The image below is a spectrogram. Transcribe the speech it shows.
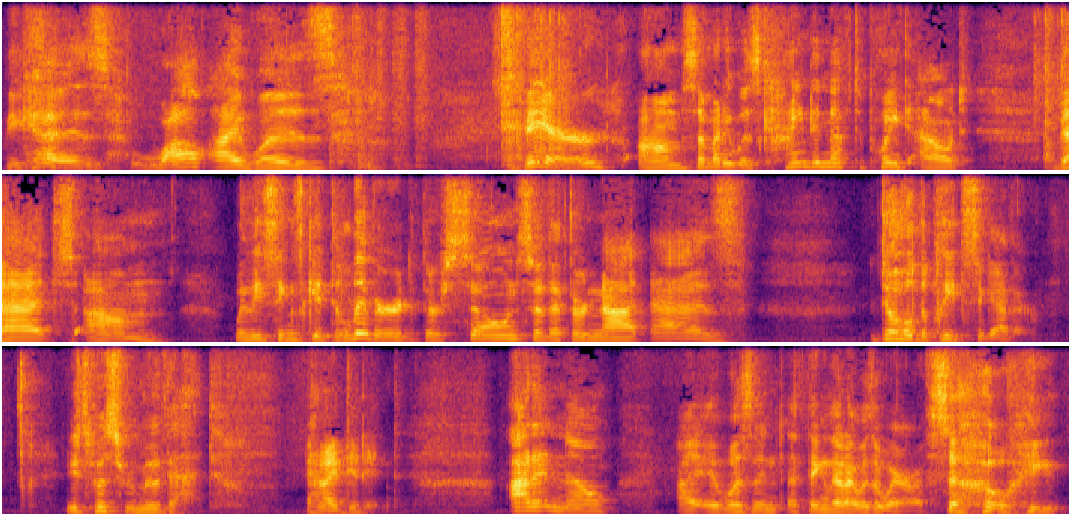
Because while I was there, um, somebody was kind enough to point out that um, when these things get delivered, they're sewn so that they're not as to hold the pleats together. You're supposed to remove that, and I didn't. I didn't know. I, it wasn't a thing that I was aware of. So he,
